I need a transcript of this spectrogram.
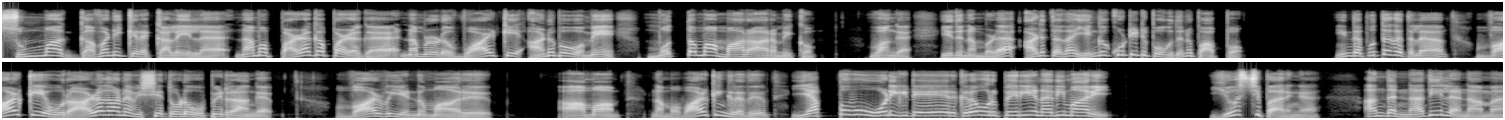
சும்மா கவனிக்கிற கலையில நாம பழக பழக நம்மளோட வாழ்க்கை அனுபவமே மொத்தமா மாற ஆரம்பிக்கும். வாங்க இது நம்மள அடுத்ததா எங்க கூட்டிட்டு போகுதுன்னு பாப்போம். இந்த புத்தகத்துல வாழ்க்கைய ஒரு அழகான விஷயத்தோட ஒப்பிடுறாங்க. வாழ்வு என்னும் ஆறு. ஆமாம் நம்ம வாழ்க்கைங்கிறது எப்பவும் ஓடிக்கிட்டே இருக்கிற ஒரு பெரிய நதி மாதிரி யோசிச்சு பாருங்க அந்த நதியில நாம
